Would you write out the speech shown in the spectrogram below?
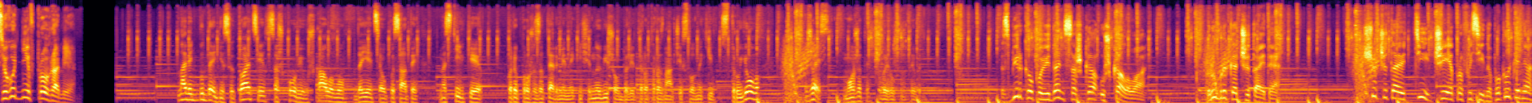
Сьогодні в програмі Навіть буденні ситуації Сашкові Ушкалову вдається описати настільки, перепрошую за термін, який ще не увійшов до літературознавчих словників струйово. Жесть, можете вигукнути ви. збірка оповідань Сашка Ушкалова. Рубрика Читайте. Що читають ті, чиє професійне покликання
